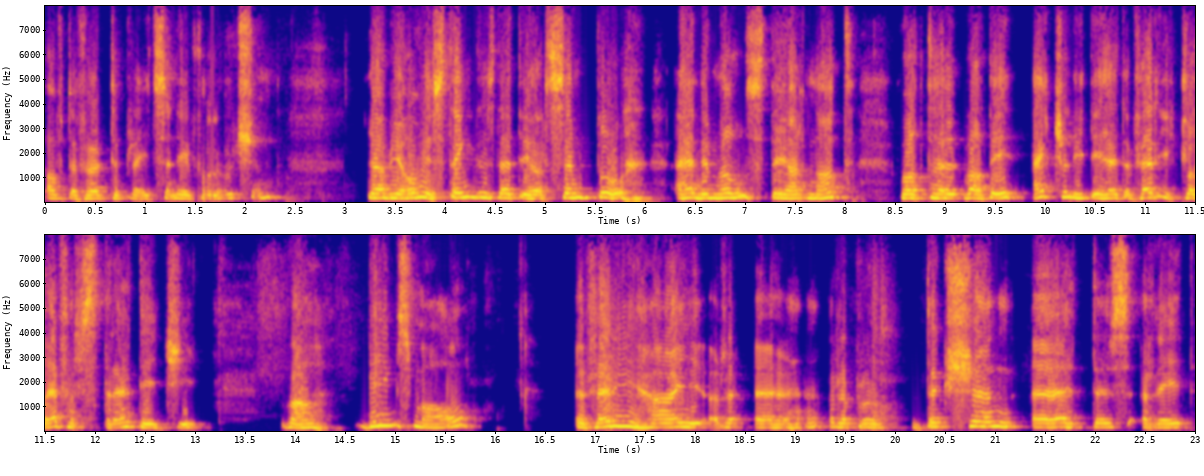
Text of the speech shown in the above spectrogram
of the vertebrates in evolution. Yeah, we always think this, that they are simple animals. They are not. What uh, well, they actually they had a very clever strategy. Well, being small, a very high uh, reproduction at this rate.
